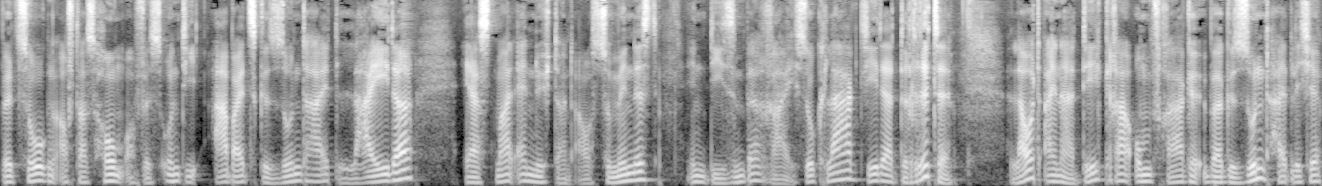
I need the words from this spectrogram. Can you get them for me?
bezogen auf das Homeoffice und die Arbeitsgesundheit leider erstmal ernüchternd aus, zumindest in diesem Bereich. So klagt jeder Dritte laut einer DEKRA-Umfrage über gesundheitliche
